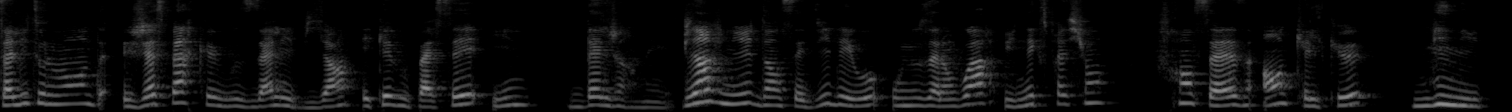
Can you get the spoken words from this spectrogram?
Salut tout le monde, j'espère que vous allez bien et que vous passez une belle journée. Bienvenue dans cette vidéo où nous allons voir une expression française en quelques minutes.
